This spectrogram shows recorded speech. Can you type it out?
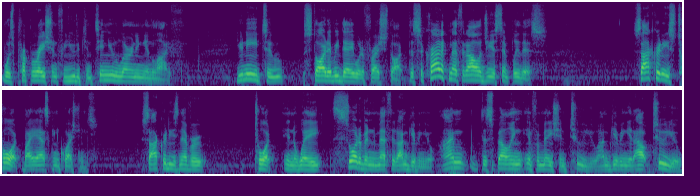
was preparation for you to continue learning in life. You need to start every day with a fresh start. The Socratic methodology is simply this Socrates taught by asking questions. Socrates never taught in the way, sort of in the method I'm giving you. I'm dispelling information to you, I'm giving it out to you.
